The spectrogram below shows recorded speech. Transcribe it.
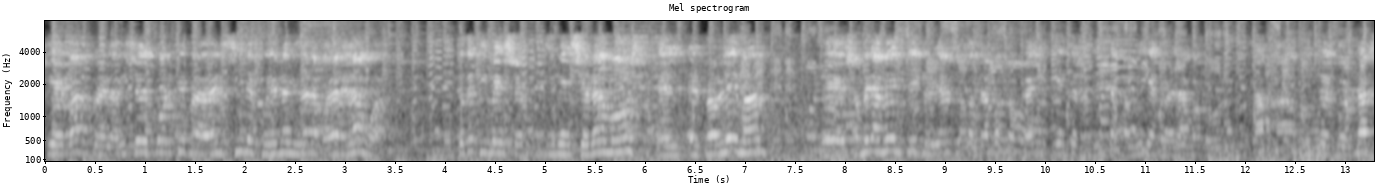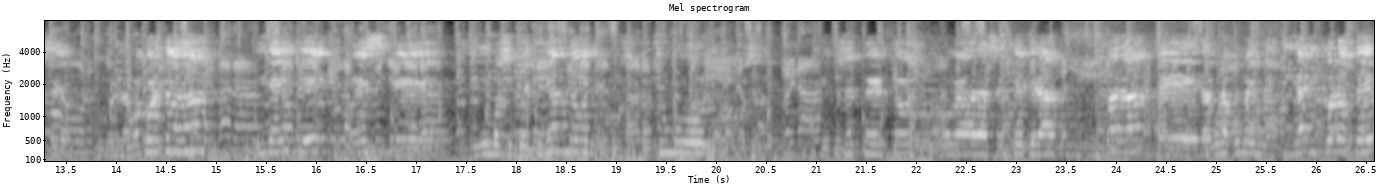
que van con el aviso de corte para ver si les pueden ayudar a pagar el agua. Entonces dimension- dimensionamos el, problema eh, someramente, pero ya nos encontramos con casi 170 familias con el agua a, punto de cortarse con el agua cortada de ahí que pues eh, seguimos investigando, tenemos a consumo, llamamos a, ciertos expertos, abogadas, etcétera, para eh, de alguna forma investigar y conocer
